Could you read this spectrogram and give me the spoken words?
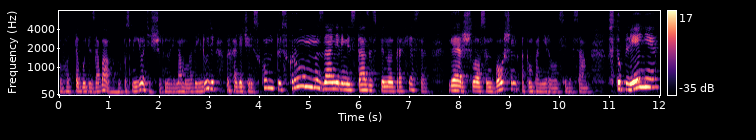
«Вот-то будет забава, вы посмеетесь», — шепнули нам молодые люди, проходя через комнату и скромно заняли места за спиной профессора. Герр Шлоссенбошен аккомпанировал себе сам. Вступление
